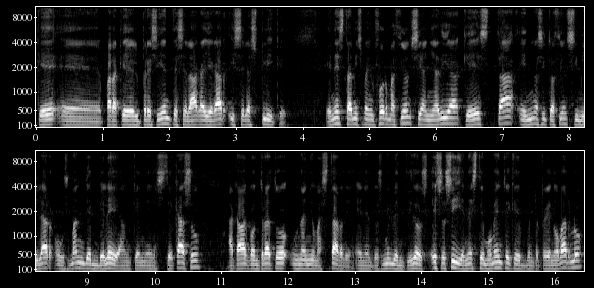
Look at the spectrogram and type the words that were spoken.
que, eh, para que el presidente se la haga llegar y se la explique. En esta misma información se añadía que está en una situación similar a Ousmane Dembélé, aunque en este caso acaba contrato un año más tarde, en el 2022. Eso sí, en este momento hay que renovarlo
